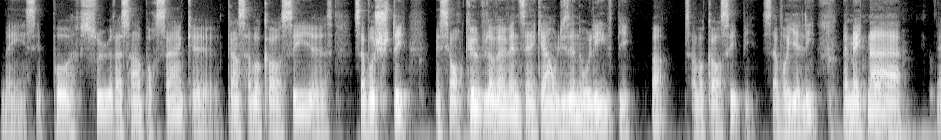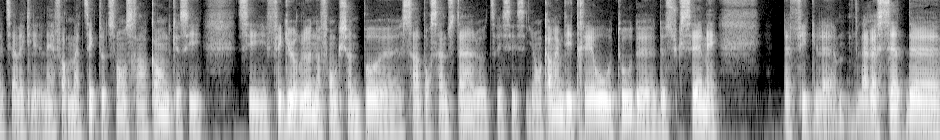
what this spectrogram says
Mais c'est pas sûr à 100% que quand ça va casser, euh, ça va chuter. Mais si on recule le 20-25 ans, on lisait nos livres, puis ah, ça va casser, puis ça va y aller. Mais maintenant, avec l'informatique, tout ça, on se rend compte que ces, ces figures-là ne fonctionnent pas 100% euh, du temps. Là, ils ont quand même des très hauts taux de, succès, mais la, la recette de,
